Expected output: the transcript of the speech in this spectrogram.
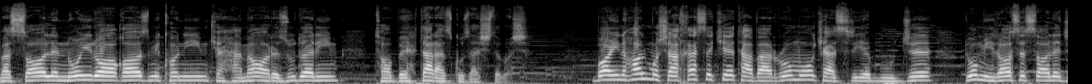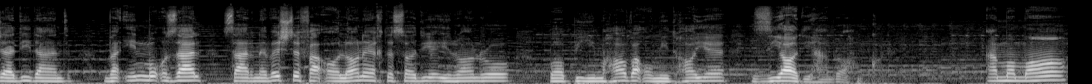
و سال نوی رو آغاز می‌کنیم که همه آرزو داریم تا بهتر از گذشته باشه. با این حال مشخصه که تورم و کسری بودجه دو میراث سال جدیدند و این معزل سرنوشت فعالان اقتصادی ایران رو با بیمها و امیدهای زیادی همراه می‌کنه. اما ما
